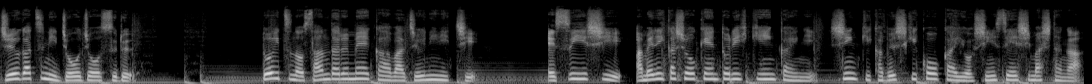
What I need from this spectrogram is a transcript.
10月に上場する。ドイツのサンダルメーカーは12日、SEC アメリカ証券取引委員会に新規株式公開を申請しましたが、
